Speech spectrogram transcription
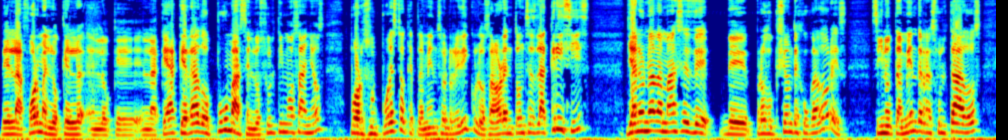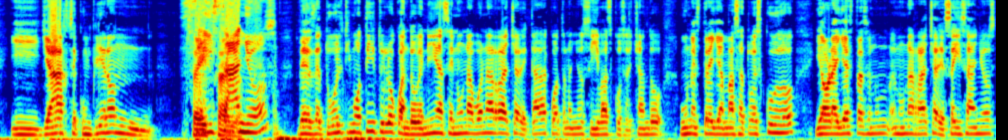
de la forma en lo que en lo que en la que ha quedado Pumas en los últimos años, por supuesto que también son ridículos. Ahora entonces la crisis ya no nada más es de, de producción de jugadores, sino también de resultados y ya se cumplieron Seis seis, años. años. desde tu último título cuando venías en una buena racha de cada cuatro años ibas cosechando una estrella más a tu escudo y ahora ya estás en, un- en una racha de seis años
